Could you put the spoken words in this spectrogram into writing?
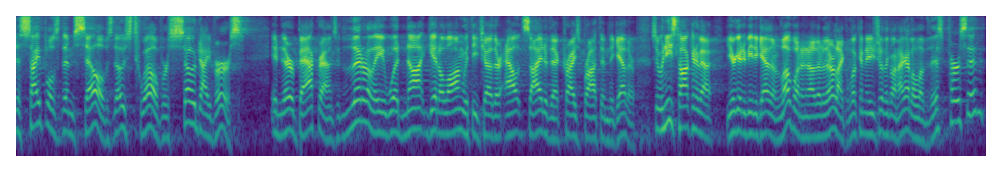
disciples themselves, those 12 were so diverse in their backgrounds, literally would not get along with each other outside of that Christ brought them together. So when he's talking about you're going to be together and love one another, they're like looking at each other going, I got to love this person.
